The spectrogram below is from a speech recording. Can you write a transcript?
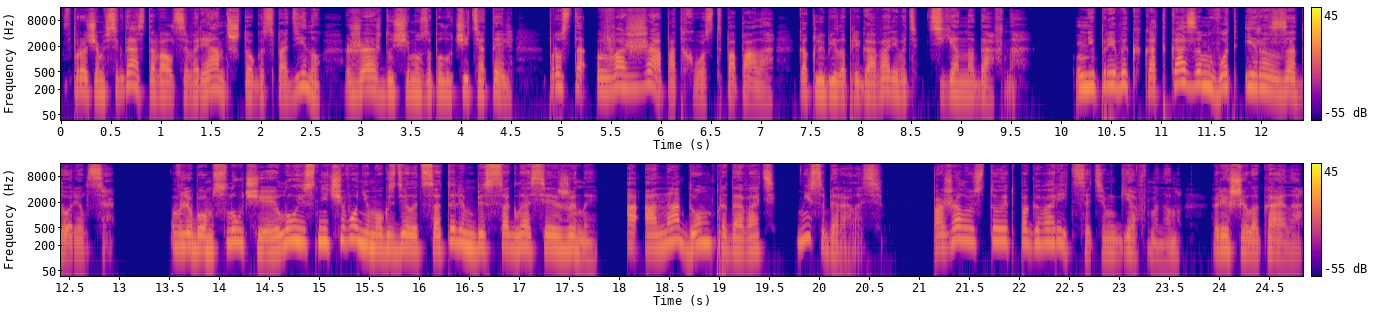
Впрочем, всегда оставался вариант, что господину, жаждущему заполучить отель, просто вожжа под хвост попала, как любила приговаривать Тьенна Дафна. Не привык к отказам, вот и раззадорился. В любом случае, Луис ничего не мог сделать с отелем без согласия жены, а она дом продавать не собиралась. «Пожалуй, стоит поговорить с этим Гефманом», — решила Кайла.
